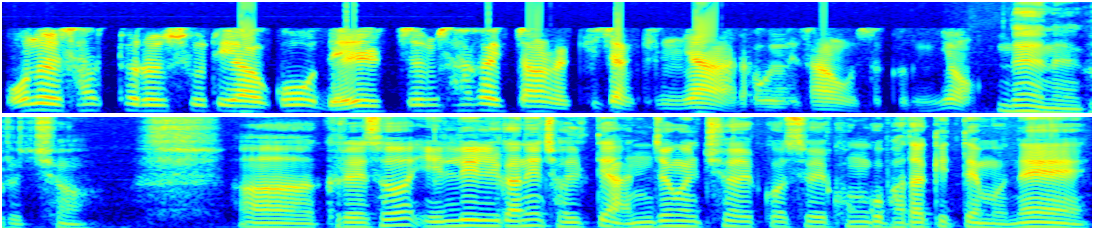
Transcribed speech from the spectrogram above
오늘 사표를 수리하고 내일쯤 사과 입장을 밝히지 않겠냐라고 예상하고 있었거든요. 네, 네. 그렇죠. 아, 그래서 1일간의 절대 안정을 취할 것을 권고받았기 때문에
